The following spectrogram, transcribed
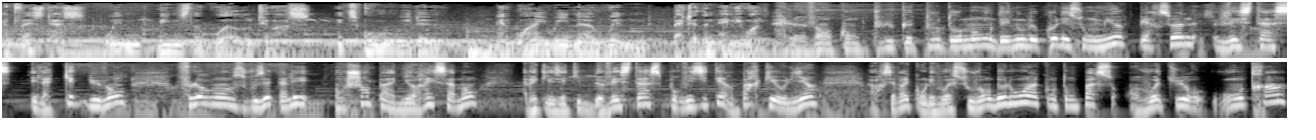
At Vestas, wind means the world to us. It's all we do. And why we know wind better than anyone. Le vent compte plus que tout au monde et nous le connaissons mieux que personne. Vestas et la quête du vent. Florence, vous êtes allée en Champagne récemment avec les équipes de Vestas pour visiter un parc éolien. Alors c'est vrai qu'on les voit souvent de loin quand on passe en voiture ou en train.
